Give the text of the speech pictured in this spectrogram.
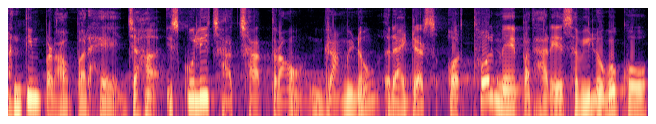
अंतिम पड़ाव पर है, जहाँ स्कूली छात्र छात्राओं ग्रामीणों, राइडर्स और थोल में पधारे सभी लोगों को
